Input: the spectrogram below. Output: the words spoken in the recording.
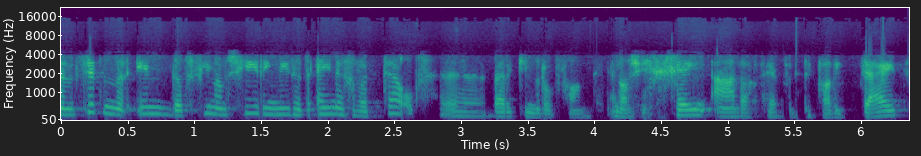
En het zit hem erin dat financiering niet het enige wat telt uh, bij de kinderopvang. En als je geen aandacht hebt voor de kwaliteit,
